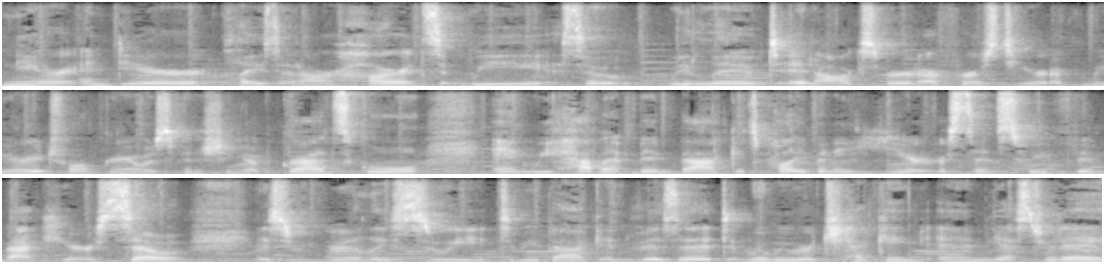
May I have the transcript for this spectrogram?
near and dear place in our hearts. We so we lived in Oxford our first year of marriage while Grant was finishing up grad school, and we haven't been back. It's probably been a year since we've been back here, so it's really sweet to be back and visit. When we were checking in yesterday,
